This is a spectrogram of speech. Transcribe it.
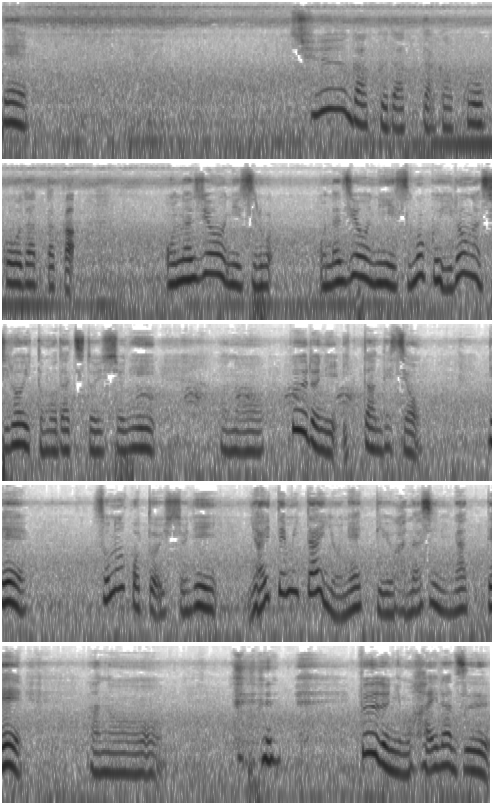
で中学だったか高校だったか同じようにする同じようにすごく色が白い友達と一緒にあのプールに行ったんですよ。でその子と一緒に焼いてみたいよねっていう話になってあの プールにも入らず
